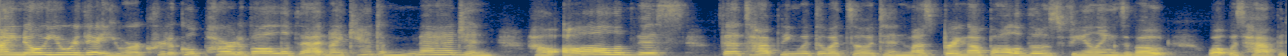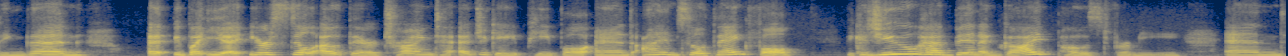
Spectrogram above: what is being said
I know you were there. You were a critical part of all of that. And I can't imagine how all of this that's happening with the Wet'suwet'en must bring up all of those feelings about what was happening then. Eh, but yet you're still out there trying to educate people. And I am so thankful because you have been a guidepost for me. And,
